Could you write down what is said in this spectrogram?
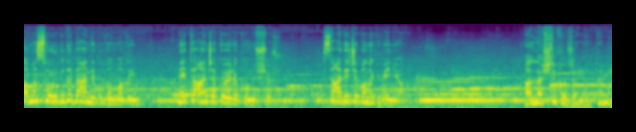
Ama sorguda ben de bulunmalıyım. Mete ancak öyle konuşur. Sadece bana güveniyor. Anlaştık o zaman tamam.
